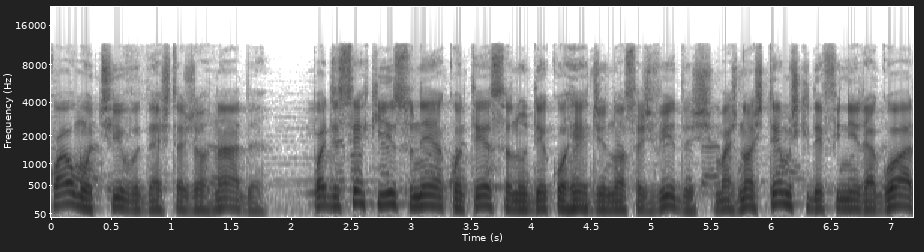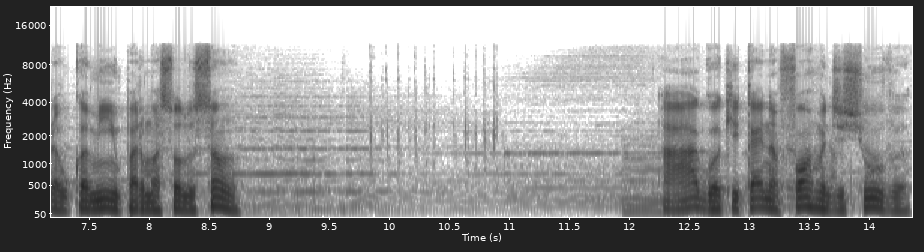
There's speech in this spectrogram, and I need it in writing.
Qual é o motivo desta jornada? Pode ser que isso nem aconteça no decorrer de nossas vidas, mas nós temos que definir agora o caminho para uma solução. A água que cai na forma de chuva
